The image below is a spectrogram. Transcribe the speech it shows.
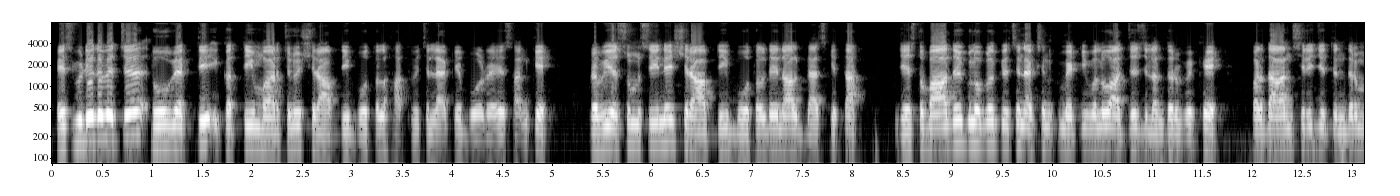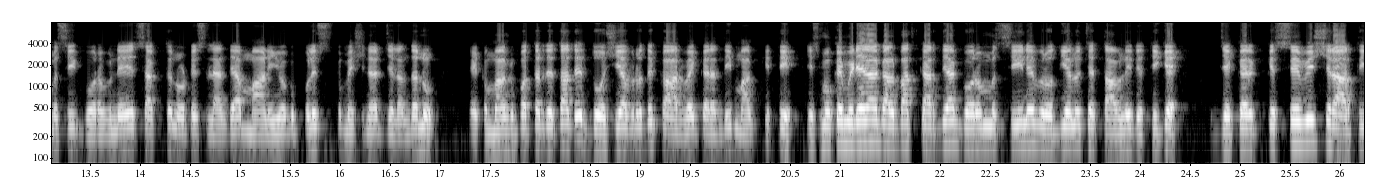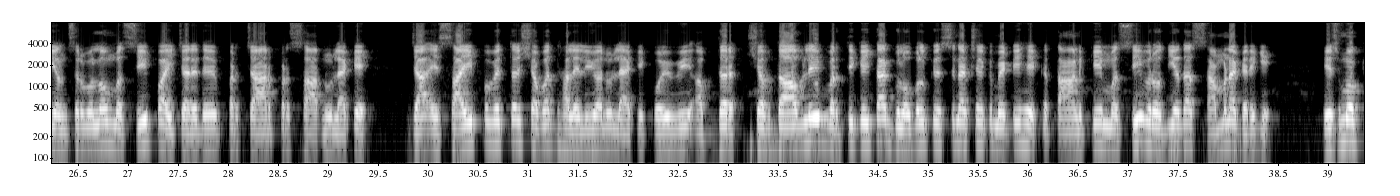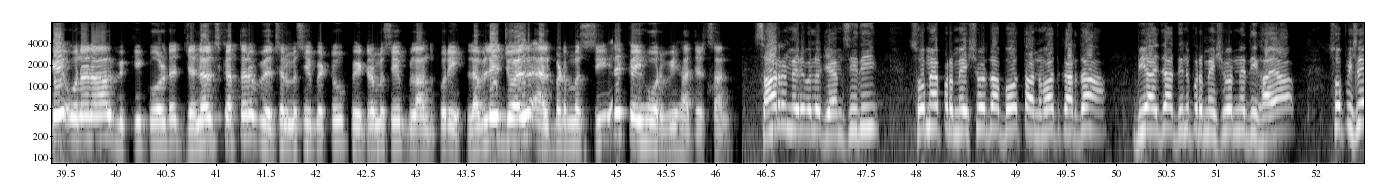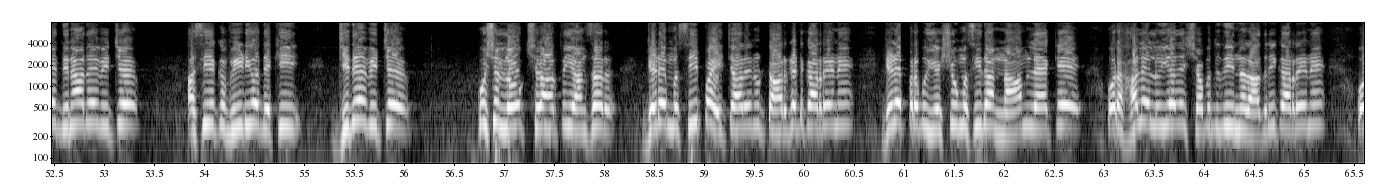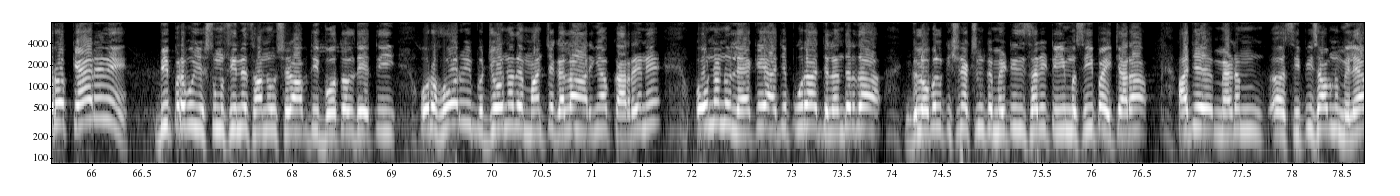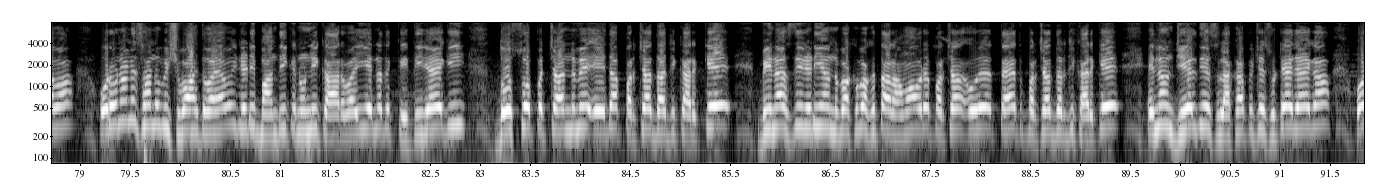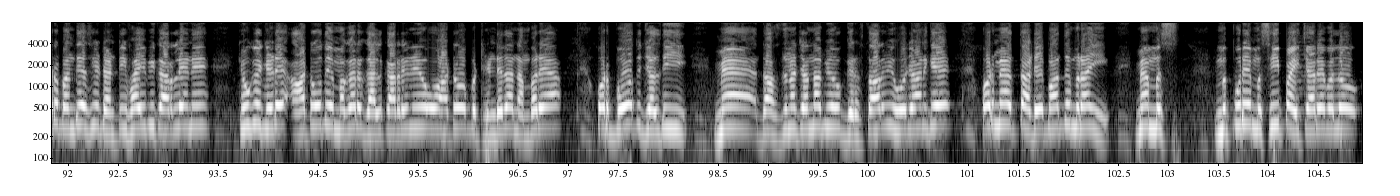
ਇਸ ਵੀਡੀਓ ਦੇ ਵਿੱਚ ਦੋ ਵਿਅਕਤੀ 31 ਮਾਰਚ ਨੂੰ ਸ਼ਰਾਬ ਦੀ ਬੋਤਲ ਹੱਥ ਵਿੱਚ ਲੈ ਕੇ ਬੋਲ ਰਹੇ ਸਨ ਕਿ ਪ੍ਰਭੂ ਯਿਸੂ ਮਸੀਹ ਨੇ ਸ਼ਰਾਬ ਦੀ ਬੋਤਲ ਦੇ ਨਾਲ ਬਲੈਸ ਕੀਤਾ। ਜਿਸ ਤੋਂ ਬਾਅਦ ਗਲੋਬਲ ਕ੍ਰਿਸਚੀਅਨ ਐਕਸ਼ਨ ਕਮੇਟੀ ਵੱਲੋਂ ਅੱਜ ਜਲੰਧਰ ਵਿਖੇ ਪ੍ਰਧਾਨ ਸ਼੍ਰੀ ਜਤਿੰਦਰ ਮਸੀਹ ਗੌਰਵ ਨੇ ਸਖਤ ਨੋਟਿਸ ਲੈਂਦਿਆਂ ਮਾਨਯੋਗ ਪੁਲਿਸ ਕਮਿਸ਼ਨਰ ਜਲੰਧਰ ਨੂੰ ਇੱਕ ਮੰਗ ਪੱਤਰ ਦਿੱਤਾ ਤੇ ਦੋਸ਼ੀਆਂ ਵਿਰੁੱਧ ਕਾਰਵਾਈ ਕਰਨ ਦੀ ਮੰਗ ਕੀਤੀ। ਇਸ ਮੌਕੇ ਮੀਡੀਆ ਨਾਲ ਗੱਲਬਾਤ ਕਰਦਿਆਂ ਗੌਰਵ ਮਸੀਹ ਨੇ ਵਿਰੋਧੀਆਂ ਨੂੰ ਚੇਤਾਵਨੀ ਦਿੱਤੀ ਕਿ ਜੇਕਰ ਕਿਸੇ ਵੀ ਸ਼ਰਾਰਤੀ ਅੰਸਰ ਵੱਲੋਂ ਮਸੀਹ ਭਾਈਚਾਰੇ ਦੇ ਪ੍ਰਚਾਰ ਪ੍ਰਸਾਰ ਨੂੰ ਲੈ ਕੇ ਜਾਂ ਈਸਾਈ ਪਵਿੱਤਰ ਸ਼ਬਦ ਹਾਲੇਲੂਇਆ ਨੂੰ ਲੈ ਕੇ ਕੋਈ ਵੀ ਅਬਦਰ ਸ਼ਬਦਾਵਲੀ ਵਰਤੀ ਗਈ ਤਾਂ ਗਲੋਬਲ ਕ੍ਰਿਸਚੀਅਨ ਐਕਸ਼ਨ ਕਮੇਟੀ ਹਿੱਕ ਤਾਣ ਕੇ ਮਸੀਹ ਵਿਰੋਧੀਆਂ ਦਾ ਸਾਹਮਣਾ ਕਰੇਗੀ। ਇਸ ਮੌਕੇ ਉਹਨਾਂ ਨਾਲ ਵਿੱਕੀ ਗੋਲਡ, ਜਨਰਲ ਸਕੱਤਰ Wilson Masih Bittu, Peter Masih ਬਲੰਦਪੁਰੀ, Lovely ਜੋਇਲ, Albert Masih ਤੇ ਕਈ ਹੋਰ ਵੀ ਹਾਜ਼ਰ ਸਨ। ਸਾਰਿਆਂ ਮੇਰੇ ਵੱਲੋਂ ਜੈਮਸੀ ਦੀ। ਸੋ ਮੈਂ ਪਰਮੇਸ਼ਵਰ ਦਾ ਬਹੁਤ ਧੰਨਵਾਦ ਕਰਦਾ ਵੀ ਅੱਜ ਦਾ ਦਿਨ ਪਰਮੇਸ਼ਵਰ ਨੇ ਦਿਖਾਇਆ। ਸੋ ਪਿਛਲੇ ਦਿਨਾਂ ਦੇ ਵਿੱਚ ਅਸੀਂ ਇੱਕ ਵੀਡੀਓ ਦੇਖੀ ਜਿਹਦੇ ਵਿੱਚ ਕੁਝ ਲੋਕ ਸ਼ਰਾਰਤੀ ਆਨਸਰ ਜਿਹੜੇ ਮਸੀਹ ਭਾਈਚਾਰੇ ਨੂੰ ਟਾਰਗੇਟ ਕਰ ਰਹੇ ਨੇ, ਜਿਹੜੇ ਪ੍ਰਭੂ ਯਿਸੂ ਮਸੀਹ ਦਾ ਨਾਮ ਲੈ ਕੇ ਔਰ ਹਾਲੇਲੂਇਆ ਦੇ ਸ਼ਬਦ ਦੀ ਨਰਾਦਰੀ ਕਰ ਰਹੇ ਨੇ ਔਰ ਉਹ ਕਹਿ ਰਹੇ ਨੇ ਵੀ ਪ੍ਰਭੂ ਯਿਸੂ ਮਸੀਹ ਨੇ ਸਾਨੂੰ ਸ਼ਰਾਬ ਦੀ ਬੋਤਲ ਦੇਤੀ ਔਰ ਹੋਰ ਵੀ ਜੋ ਉਹਨਾਂ ਦੇ ਮਨ 'ਚ ਗੱਲਾਂ ਆ ਰਹੀਆਂ ਉਹ ਕਰ ਰਹੇ ਨੇ। ਉਹਨਾਂ ਨੂੰ ਲੈ ਕੇ ਅੱਜ ਪੂਰਾ ਜਲੰਧਰ ਦਾ ਗਲੋਬਲ ਕਿਸ਼ਨ ਐਕਸ਼ਨ ਕਮੇਟੀ ਦੀ ਸਾਰੀ ਟੀਮ ਮਸੀਹ ਭਾਈਚਾਰਾ ਅੱਜ ਮੈਡਮ ਸੀਪੀ ਸਾਹਿਬ ਨੂੰ ਮਿਲਿਆ ਵਾ ਔਰ ਉਹਨਾਂ ਨੇ ਸਾਨੂੰ ਵਿਸ਼ਵਾਸ ਦਿਵਾਇਆ ਵਾ ਵੀ ਜਿਹੜੀ ਬੰਦੀ ਕਾਨੂੰਨੀ ਕਾਰਵਾਈ ਇਹਨਾਂ ਤੇ ਕੀਤੀ ਜਾਏਗੀ। 295 ਏ ਦਾ ਪਰਚਾ ਦਰਜ ਕਰਕੇ ਬਿਨਸ ਦੀ ਜਿਹੜੀਆਂ ਵੱਖ-ਵੱਖ ਧਾਰਾਵਾਂ ਉਹਦੇ ਪਰਚਾ ਉਹਦੇ ਤਹਿਤ ਪਰਚਾ ਦਰਜ ਕਰਕੇ ਇਹਨਾਂ ਨੂੰ ਜੇਲ੍ਹ ਦੀਆਂ ਸਲਾਖਾਂ ਪਿੱਛੇ ਸੁੱਟਿਆ ਜਾਏਗਾ ਔਰ ਬੰਦੇ ਅਸੀਂ ਆਇਡੈਂਟੀਫਾਈ ਵੀ ਕਰ ਲਏ ਨੇ ਕਿਉਂਕਿ ਜਿਹੜੇ ਆਟੋ ਦੇ ਮਗਰ ਗੱਲ ਕਰ ਰਹੇ ਨੇ, ਉਹ ਆਟੋ ਬਠਿੰਡੇ ਦਾ ਨੰਬਰ ਆ ਔਰ ਬਹੁਤ ਜਲਦੀ ਮੈਂ ਦੱਸ ਦੇਣਾ ਚਾਹੁੰਦਾ ਵੀ ਉਹ ਗ੍ਰਿਫਤਾਰ ਵੀ ਹੋ ਜਾਣਗੇ ਔਰ ਮੈਂ ਤੁਹਾਡੇ ਮਾਧਿਅਮ ਰਾਹੀਂ ਮੈਂ ਮਸ- ਮੈਂ ਪੂਰੇ ਮਸੀਹ ਭਾਈਚਾਰੇ ਵੱਲੋਂ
